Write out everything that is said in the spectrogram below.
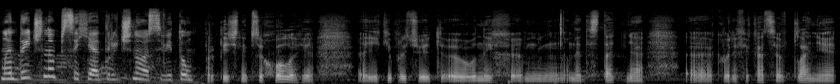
медичну психіатричну освіту. практичні психологи, е, які працюють, е, у них ем, недостатня е, кваліфікація в плані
